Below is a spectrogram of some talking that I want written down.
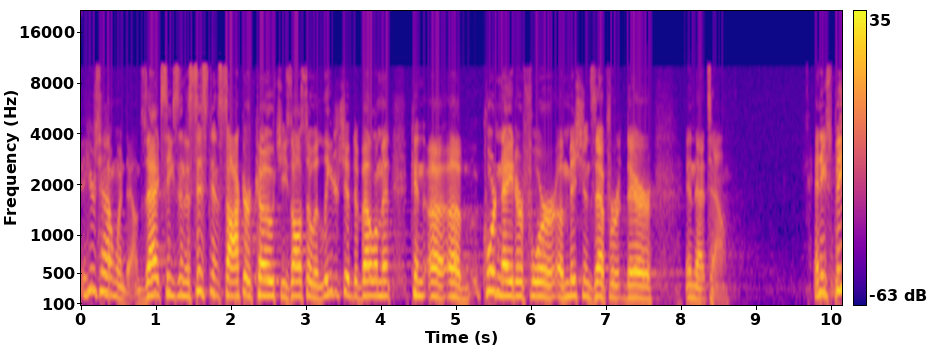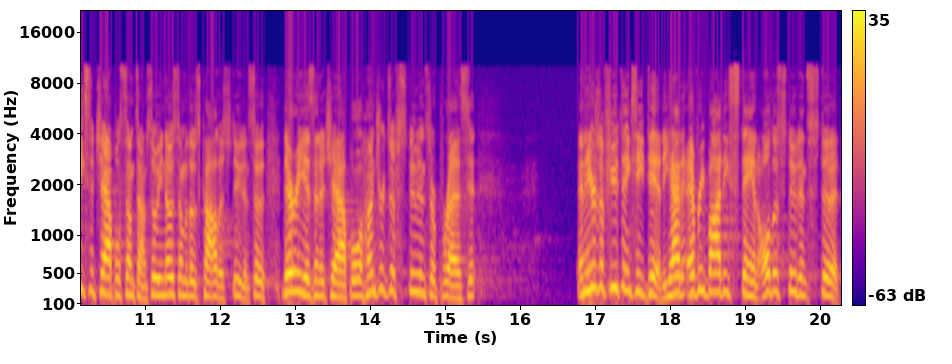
here's how it went down. Zach, he's an assistant soccer coach. He's also a leadership development con, uh, uh, coordinator for a missions effort there in that town. And he speaks at chapel sometimes, so he knows some of those college students. So there he is in a chapel. Hundreds of students are present. And here's a few things he did. He had everybody stand, all the students stood,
